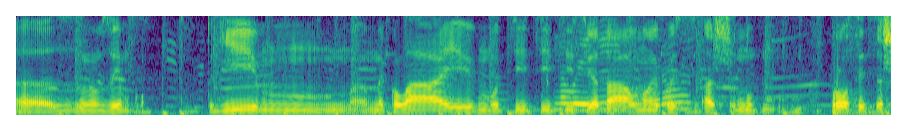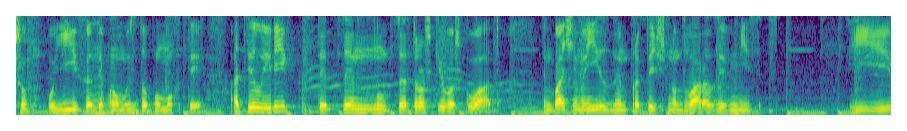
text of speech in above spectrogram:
е, взимку. Тоді Миколай, ці, ці, ці свята, воно якось аж ну, проситься, щоб поїхати комусь допомогти. А цілий рік ти цим ну, це трошки важкувато. Тим паче ми їздимо практично два рази в місяць. І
